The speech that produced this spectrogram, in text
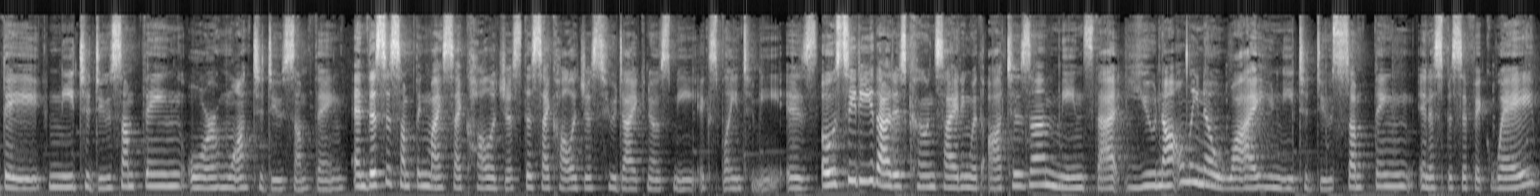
they need to do something or want to do something. And this is something my psychologist, the psychologist who diagnosed me, explained to me is OCD that is coinciding with autism means that you not only know why you need to do something in a specific way,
